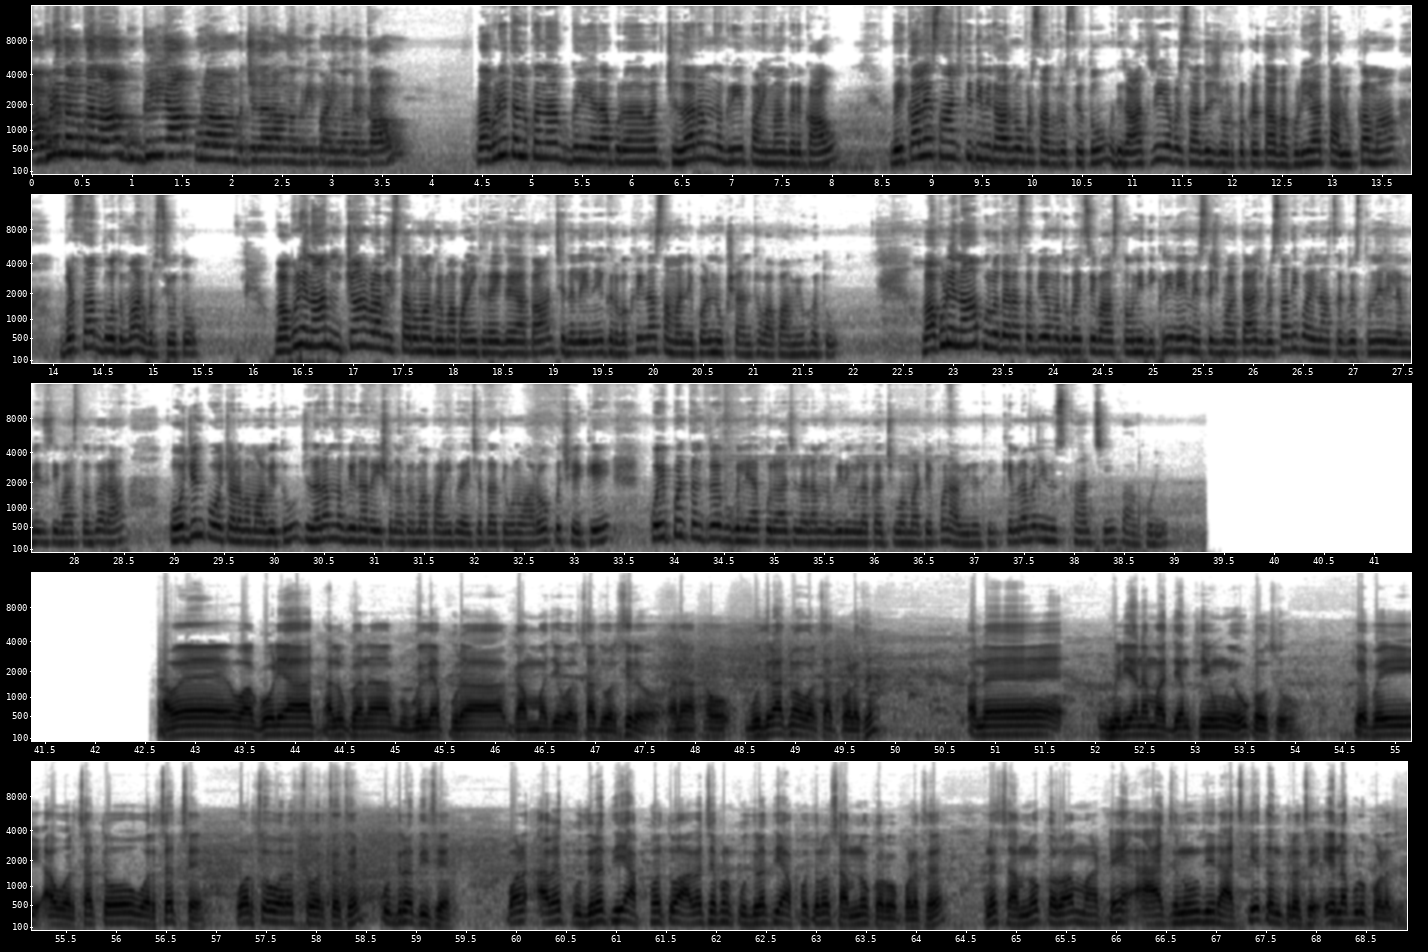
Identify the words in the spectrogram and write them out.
વાઘોડિયા તાલુકાના ગુગલિયાપુરા જલારામ નગરી પાણીમાં ગરકાવ. વાઘોડિયા તાલુકાના ગુગલિયારાપુરા જલારામ નગરી પાણીમાં ગરકાવ. ગઈકાલે સાંજથી ધીમી ધારનો વરસાદ વરસ્યો હતો. મધ્યરાત્રિએ વરસાદ જોર પકડતા વાઘોડિયા તાલુકામાં વરસાદ ધોધમાર વરસ્યો હતો. વાઘોડિયાના નીચાણવાળા વિસ્તારોમાં ઘરમાં પાણી ભરાઈ ગયા હતા, જેને લઈને ઘરવખરીના સામાનને પણ નુકસાન થવા પામ્યું હતું. વાઘોડિયાના પૂર્વ ધારાસભ્ય મધુભાઈ શ્રીવાસ્તવની દીકરીને મેસેજ મળતા જ વરસાદી પાણીના અસરગ્રસ્તોને નીલમબેન શ્રીવાસ્તવ દ્વારા ભોજન પહોંચાડવામાં આવ્યું હતું. જલારામ નગરીના રહીશોના ઘરમાં પાણી ભરાઈ જતા તેઓનો આરોપ છે કે કોઈ પણ તંત્ર ગુગલિયાપુરા જલારામનગરીની મુલાકાત જોવા માટે પણ આવ્યું નથી. કેમેરામેન ખાન વાઘોડિયા. હવે વાઘોડિયા તાલુકાના ગુગલિયાપુરા ગામમાં જે વરસાદ વરસી રહ્યો અને આખા ગુજરાતમાં વરસાદ પડે છે અને મીડિયાના માધ્યમથી હું એવું કહું છું કે ભાઈ, આ વરસાદ તો વર્ષ જ છે, વર્ષો વર્ષ વરસે છે, કુદરતી છે. પણ હવે કુદરતી આફતો આવે છે, પણ કુદરતી આફતોનો સામનો કરવો પડે છે. અને સામનો કરવા માટે આજનું જે રાજકીય તંત્ર છે, એ નબળું પડે છે.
